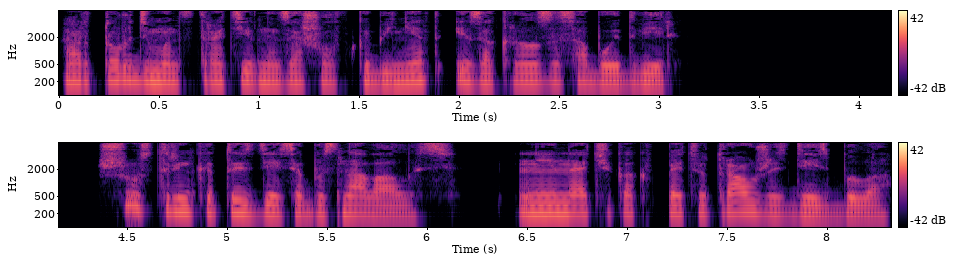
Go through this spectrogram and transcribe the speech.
Артур демонстративно зашел в кабинет и закрыл за собой дверь. «Шустренько ты здесь обосновалась. Не иначе, как в пять утра уже здесь была».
